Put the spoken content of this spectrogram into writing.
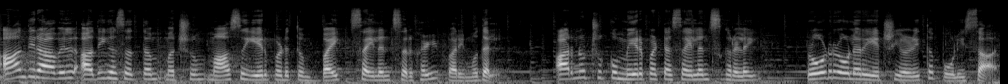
ஆந்திராவில் அதிக சத்தம் மற்றும் மாசு ஏற்படுத்தும் பைக் சைலன்சர்கள் பறிமுதல். அறுநூற்றுக்கும் மேற்பட்ட சைலன்ஸ்களை ரோடு ரோலர் ஏற்றி அழித்த போலீசார்.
